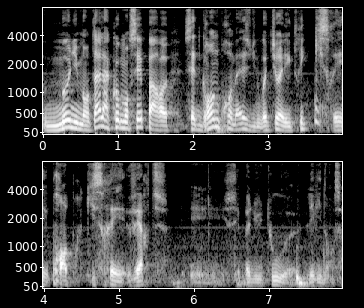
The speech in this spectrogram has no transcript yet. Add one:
monumentales, à commencer par euh, cette grande promesse d'une voiture électrique qui serait propre, qui serait verte. Et c'est pas du tout euh, l'évidence.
